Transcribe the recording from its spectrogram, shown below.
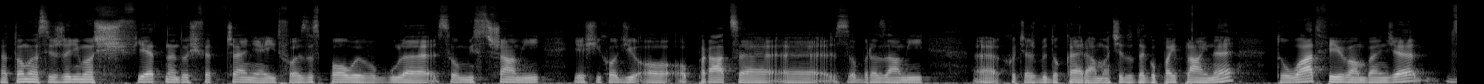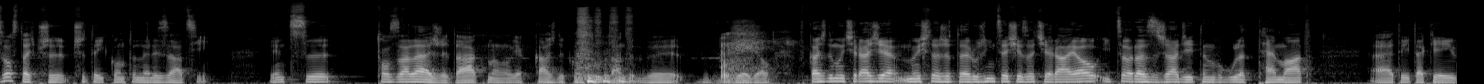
Natomiast jeżeli masz świetne doświadczenie i twoje zespoły w ogóle są mistrzami, jeśli chodzi o, o pracę e, z obrazami, chociażby Dockera, macie do tego pipeliny, to łatwiej Wam będzie zostać przy, przy tej konteneryzacji. Więc y, to zależy, tak? No, jak każdy konsultant by, by powiedział. W każdym bądź razie myślę, że te różnice się zacierają i coraz rzadziej ten w ogóle temat e, tej takiej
